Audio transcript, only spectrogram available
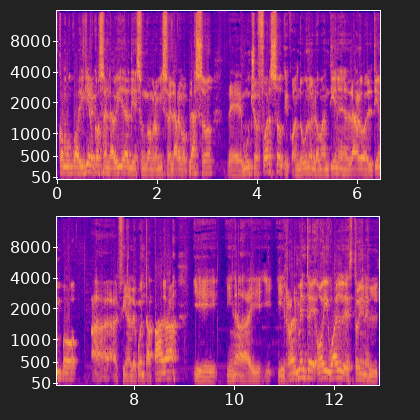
Como cualquier cosa en la vida, tienes un compromiso de largo plazo, de mucho esfuerzo, que cuando uno lo mantiene en el largo del tiempo, al final de cuentas paga y, nada, y, realmente hoy igual estoy en el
